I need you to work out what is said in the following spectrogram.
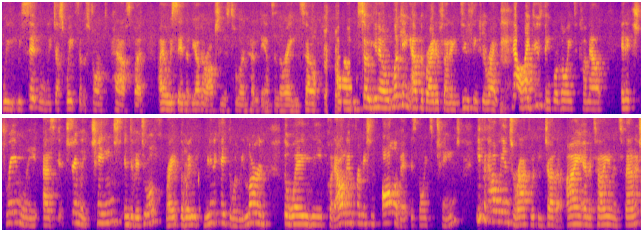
We we sit and we just wait for the storm to pass, but I always say that the other option is to learn how to dance in the rain. So, um, so you know, looking at the brighter side, I do think you're right. Now, I do think we're going to come out an extremely as extremely changed individuals. Right, the way we communicate, the way we learn, the way we put out information, all of it is going to change. Even how we interact with each other. I am Italian and Spanish.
